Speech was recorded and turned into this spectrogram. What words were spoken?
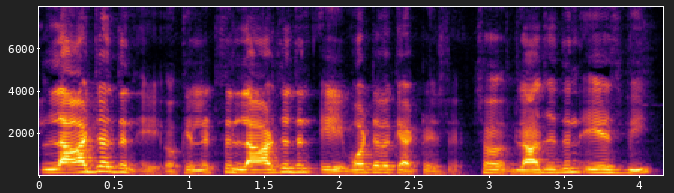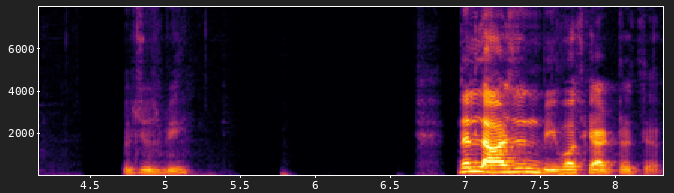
larger than A. Okay, let's say larger than A, whatever character is there. So larger than A is B. We'll choose B. Then larger than B, what character is there?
